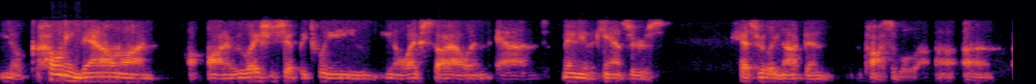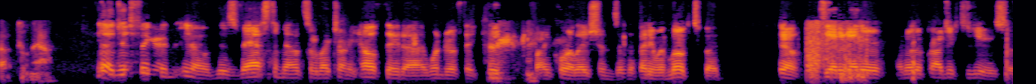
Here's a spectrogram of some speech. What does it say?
you know, honing down on on a relationship between you know lifestyle and and many of the cancers has really not been possible uh, uh, up till now. Yeah, I just figured, you know, there's vast amounts of electronic health data. I wonder if they could find correlations and if anyone looked, but you know, it's yet another another project to do. So,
